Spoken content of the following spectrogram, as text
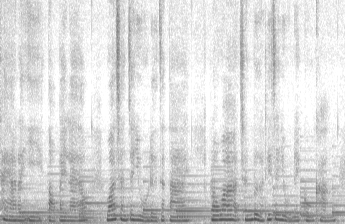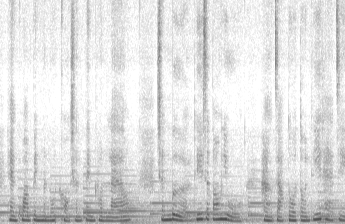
แคร์อะไรอีกต่อไปแล้ว ว่าฉันจะอยู่หรือจะตาย เพราะว่าฉันเบื่อที่จะอยู่ในกรงขัง แห่งความเป็นมนุษย์ของฉันเต็มทนแล้ว ฉันเบื่อที่จะต้องอยู่ ห่างจากตัวตนที่แท้จริง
